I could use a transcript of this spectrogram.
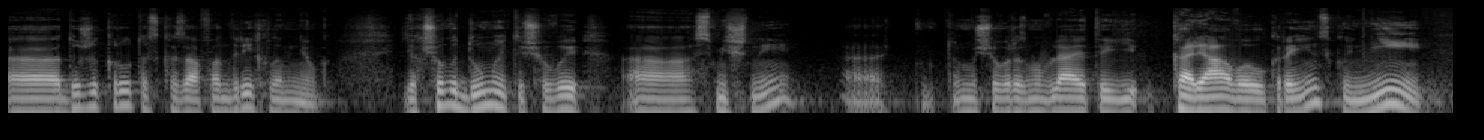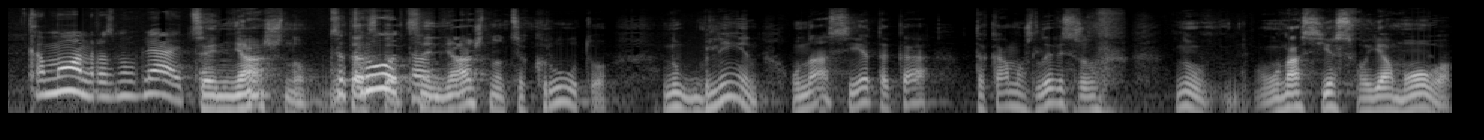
е, дуже круто сказав Андрій Хлевнюк. Якщо ви думаєте, що ви е, смішні, е, тому що ви розмовляєте карявою українською, ні. Камон, розмовляйте. Це няшно. Це так круто. Це няшно, це круто. Ну, блін, у нас є така, така можливість. Ну, у нас є своя мова.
